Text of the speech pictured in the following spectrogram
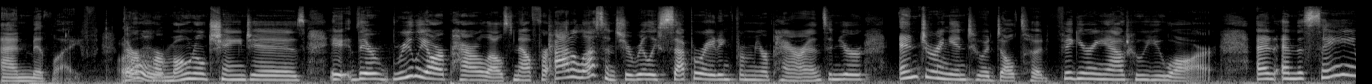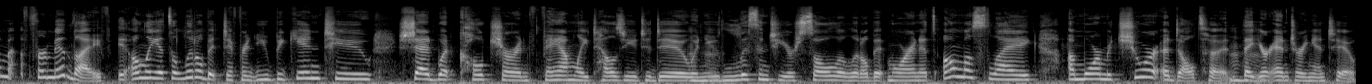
and midlife. There Oh. are hormonal changes. It, there really are parallels. Now, for adolescence, you're really separating from your parents and you're entering into adulthood, figuring out who you are. And and the same for midlife, it, only it's a little bit different. You begin to shed what culture and family tells you to do and you mm-hmm. listen to your soul a little bit more and it's almost like a more mature adulthood that mm-hmm. you're entering into.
